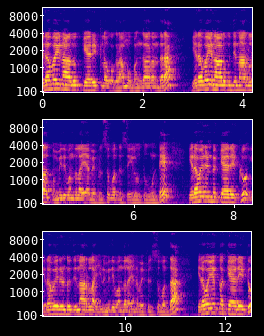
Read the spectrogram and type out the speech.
ఇరవై నాలుగు క్యారెట్ల ఒక గ్రాము బంగారం ధర ఇరవై నాలుగు దినార్ల తొమ్మిది వందల యాభై ఫిల్స్ వద్ద సేల్ అవుతూ ఉంటే ఇరవై రెండు క్యారెట్లు ఇరవై రెండు దినార్ల ఎనిమిది వందల ఎనభై ఫిల్స్ వద్ద ఇరవై ఒక్క క్యారెట్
